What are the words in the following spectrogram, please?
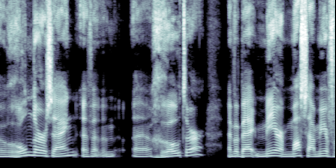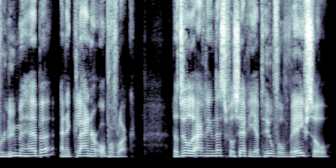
ronder zijn, eh, groter. En waarbij meer massa, meer volume hebben en een kleiner oppervlak. Dat wil eigenlijk net zoveel zeggen. Je hebt heel veel weefsel,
